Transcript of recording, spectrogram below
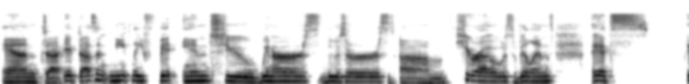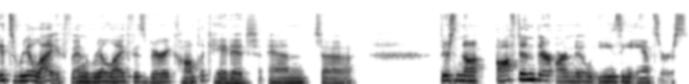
and uh, it doesn't neatly fit into winners, losers, um, heroes, villains. It's it's real life, and real life is very complicated, and uh, there's not often there are no easy answers.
